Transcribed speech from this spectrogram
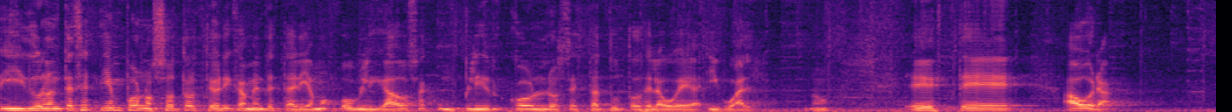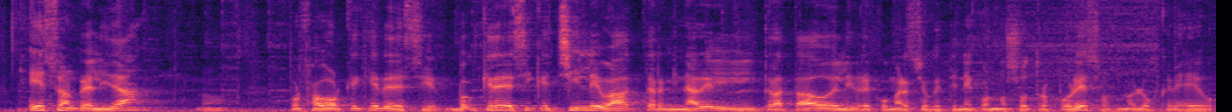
y durante ese tiempo nosotros teóricamente estaríamos obligados a cumplir con los estatutos de la OEA igual. Este, ahora, eso en realidad, por favor, ¿qué quiere decir? ¿Quiere decir que Chile va a terminar el tratado de libre comercio que tiene con nosotros por eso? No lo creo.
